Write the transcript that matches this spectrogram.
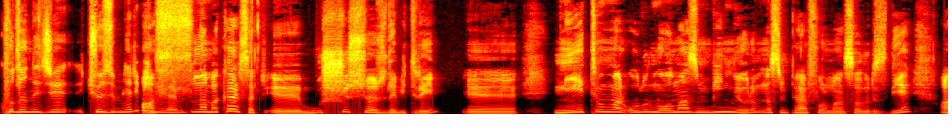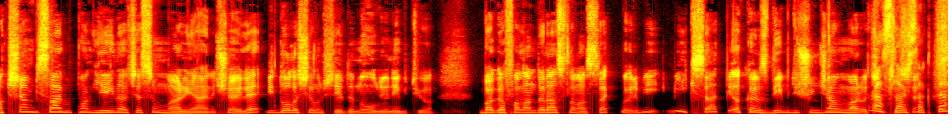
Kullanıcı çözümleri bilmiyorum. Aslına bakarsak e, bu şu sözle bitireyim. E, niyetim var olur mu olmaz mı bilmiyorum. Nasıl bir performans alırız diye. Akşam bir Cyberpunk yayını açasım var yani. Şöyle bir dolaşalım şehirde ne oluyor ne bitiyor. Baga falan da rastlamazsak böyle bir, bir iki saat bir akarız diye bir düşüncem var açıkçası. Rastlarsak da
